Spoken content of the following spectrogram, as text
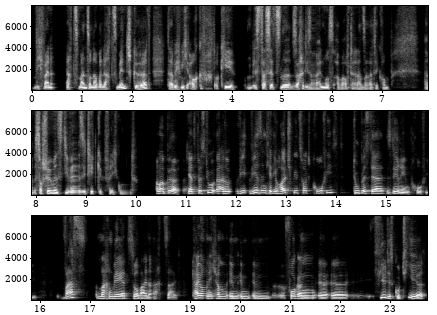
nicht Weihnachtsmann, sondern Weihnachtsmensch gehört. Da habe ich mich auch gefragt, okay, ist das jetzt eine Sache, die sein muss? Aber auf der anderen Seite, komm, äh, ist doch schön, wenn es Diversität gibt, finde ich gut. Aber Birk, jetzt bist du, also wir, wir sind hier die Holzspielzeugprofis, du bist der Serienprofi. Was machen wir jetzt zur Weihnachtszeit? Kai und ich haben im, im, im Vorgang äh, äh viel diskutiert.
